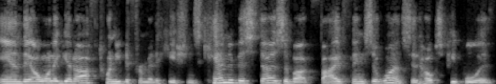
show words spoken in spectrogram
and they all want to get off 20 different medications. Cannabis does about five things at once. It helps people with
